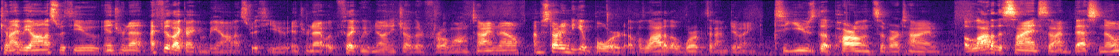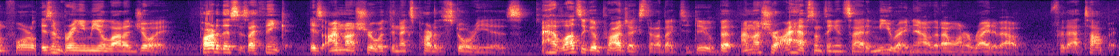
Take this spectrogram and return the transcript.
Can I be honest with you, Internet? I feel like I can be honest with you, Internet. I feel like we've known each other for a long time now. I'm starting to get bored of a lot of the work that I'm doing. To use the parlance of our time, a lot of the science that I'm best known for isn't bringing me a lot of joy. Part of this is I think is I'm not sure what the next part of the story is. I have lots of good projects that I'd like to do, but I'm not sure I have something inside of me right now that I want to write about for that topic.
